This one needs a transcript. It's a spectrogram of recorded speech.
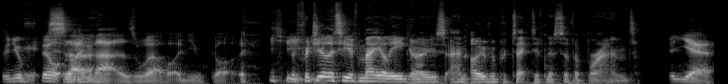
When you're It's, built like uh, that as well, and you've got you, the fragility of male egos and overprotectiveness of a brand. Yeah.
